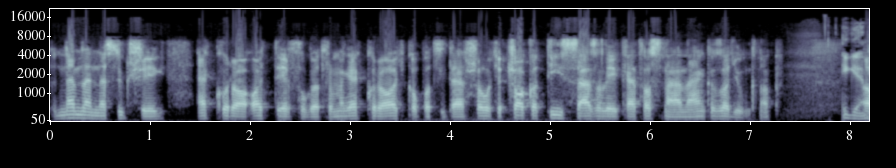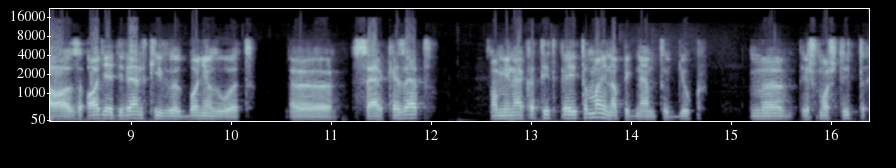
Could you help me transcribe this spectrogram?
nem lenne szükség ekkora agytérfogatra, meg ekkora agykapacitásra, hogyha csak a 10%-át használnánk az agyunknak. Igen. Az agy egy rendkívül bonyolult ö, szerkezet, aminek a titkait a mai napig nem tudjuk. És most itt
